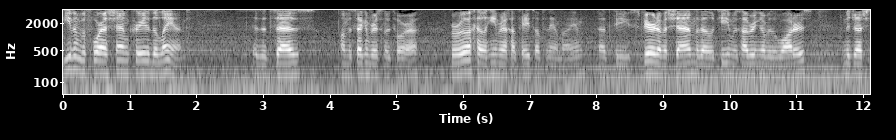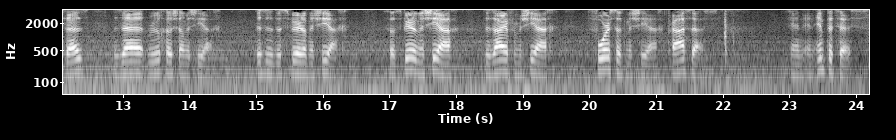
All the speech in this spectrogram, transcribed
even before Hashem created the land. As it says on the second verse of the Torah, V'ruach Elohim Merachefet that the spirit of Hashem, of Elohim, was hovering over the waters Midrash says, Zeh. This is the spirit of Mashiach. So, spirit of Mashiach, desire for Mashiach, force of Mashiach, process, and an impetus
